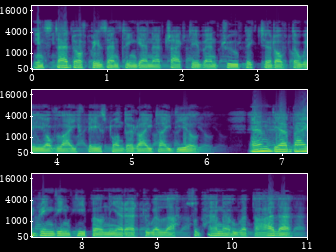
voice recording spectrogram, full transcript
instead of presenting an attractive and true picture of the way of life based on the right ideal, and thereby bringing people nearer to Allah subhanahu wa ta'ala,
